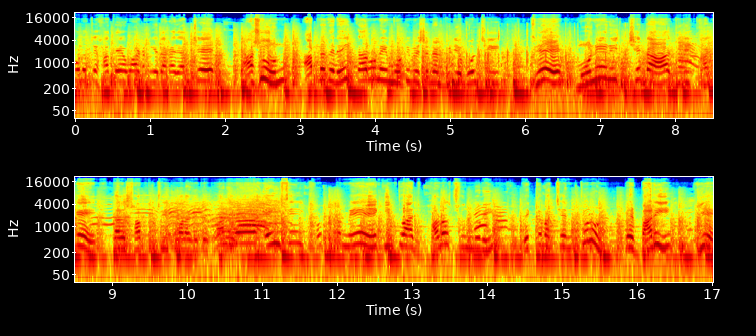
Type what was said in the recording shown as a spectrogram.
করেছে হাতে অ্যাওয়ার্ড নিয়ে দেখা যাচ্ছে। আসুন, আপনাদের এই কারণে মোটিভেশনাল ভিডিও বলছি যে, মনের ইচ্ছেটা যদি থাকে, তাহলে সব কিছুই করা যেতে পারে। এই সেই ছোট্ট মেয়ে কিন্তু আজ ভারত সুন্দরী দেখতে পাচ্ছেন। চলুন, এর বাড়ি গিয়ে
